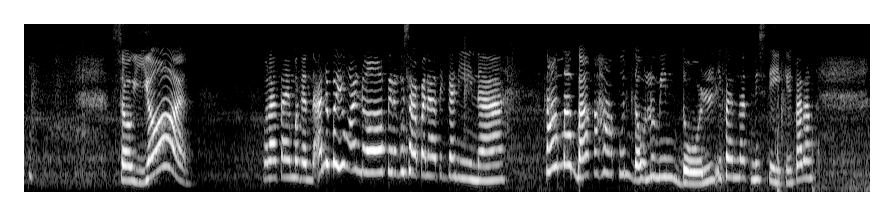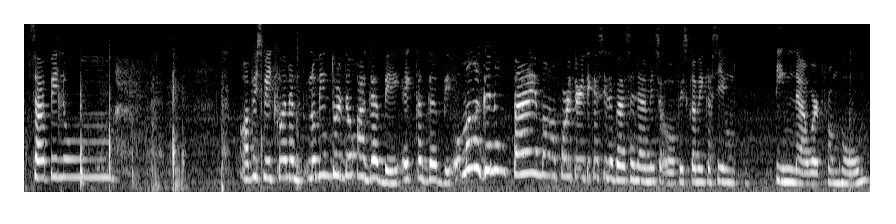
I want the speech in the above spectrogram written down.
so, yon Wala tayong maganda. Ano ba yung ano, pinag-usapan natin kanina? Tama ba? Kahapon daw, lumindol, if I'm not mistaken. Parang, sabi nung, office mate ko, nag lumindol daw kagabi, ay kagabi. O mga ganun pa, mga 4.30 kasi labasan namin sa office. Kami kasi yung team na work from home.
